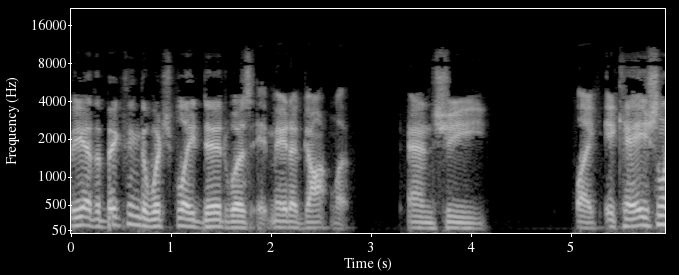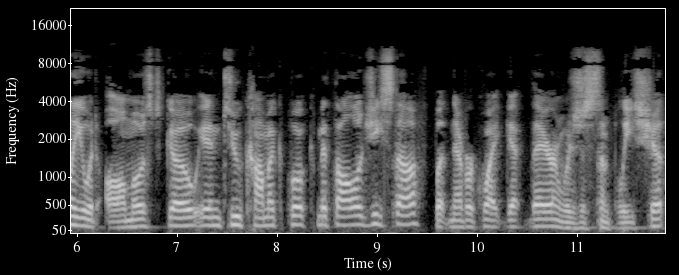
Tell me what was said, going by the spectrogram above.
yeah, the big thing the Witchblade did was it made a gauntlet. And she, like, occasionally it would almost go into comic book mythology stuff, but never quite get there and was just some police shit.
